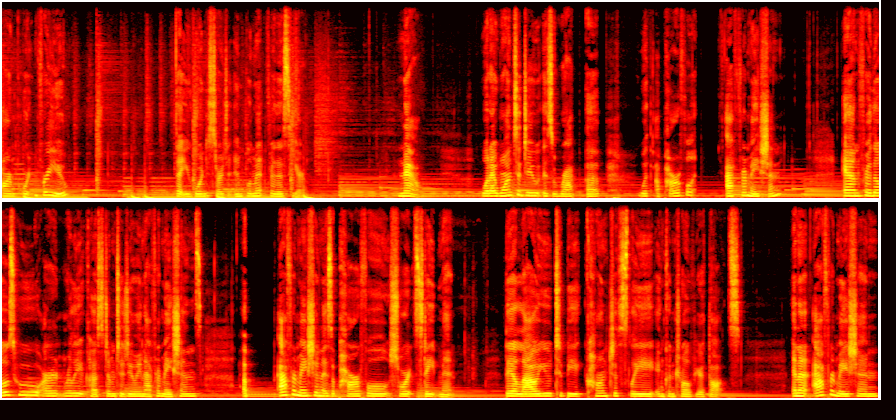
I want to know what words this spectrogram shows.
are important for you that you're going to start to implement for this year. Now, what I want to do is wrap up with a powerful affirmation. And for those who aren't really accustomed to doing affirmations, a affirmation is a powerful short statement. They allow you to be consciously in control of your thoughts. And an affirmation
